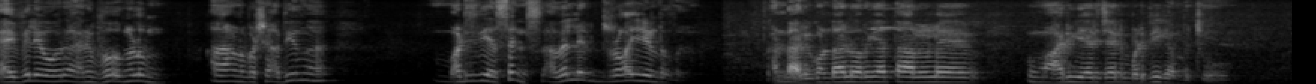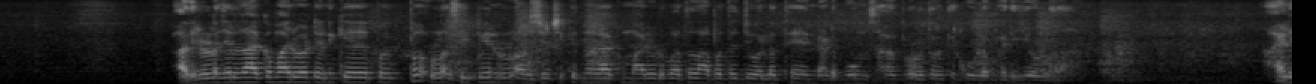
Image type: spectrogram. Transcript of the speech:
ലൈഫിലെ ഓരോ അനുഭവങ്ങളും അതാണ്. പക്ഷെ അതിൽ നിന്ന് വാട്ട് ഇസ് ദി എസൻസ് അതല്ലേ ഡ്രോ ചെയ്യേണ്ടത്. കണ്ടാലും കൊണ്ടാലും അറിയാത്ത ആളുകളെ ആര് വിചാരിച്ചാലും പഠിപ്പിക്കാൻ പറ്റുമോ? അതിലുള്ള ചില നാക്കന്മാരുമായിട്ട് എനിക്ക് ഇപ്പോൾ ഇപ്പോൾ ഉള്ള സി പി എമ്മിലുള്ള അവശേഷിക്കുന്ന നാക്കന്മാരോട് പത്ത് നാൽപ്പത്തഞ്ച് കൊല്ലത്തെ എന്റെ അടുപ്പവും സഹപ്രവർത്തനത്തിൽ കൂടുതൽ പരിചയമുള്ളതാണ്. അയാൾ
